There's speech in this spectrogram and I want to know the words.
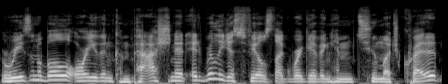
reasonable or even compassionate, it really just feels like we're giving him too much credit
